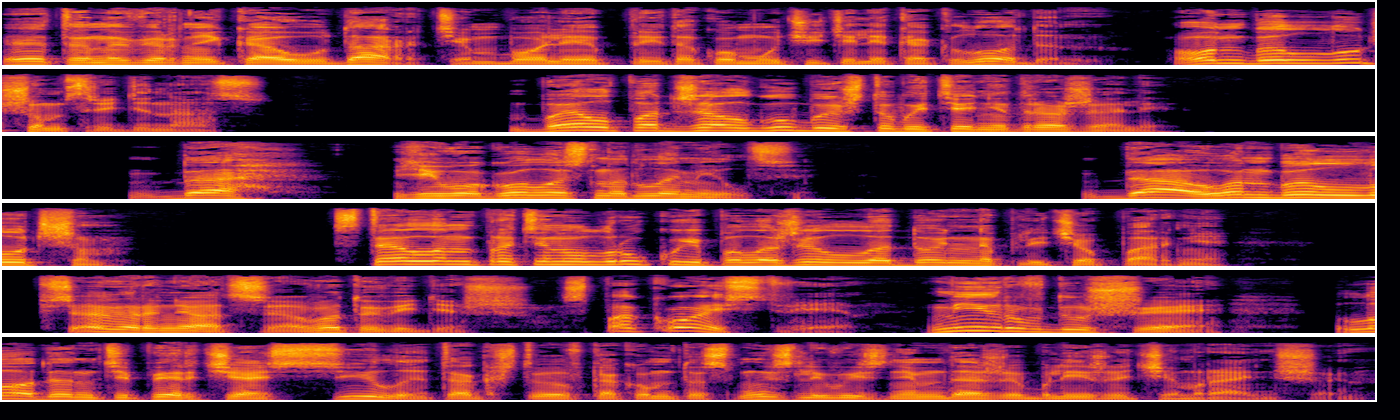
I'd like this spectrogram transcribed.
это наверняка удар, тем более при таком учителе, как Лоден. Он был лучшим среди нас. Белл поджал губы, чтобы те не дрожали. Да, его голос надломился. Да, он был лучшим. Стеллан протянул руку и положил ладонь на плечо парня. «Все вернется, вот увидишь. Спокойствие, мир в душе. Лоден теперь часть силы, так что в каком-то смысле вы с ним даже ближе, чем раньше.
